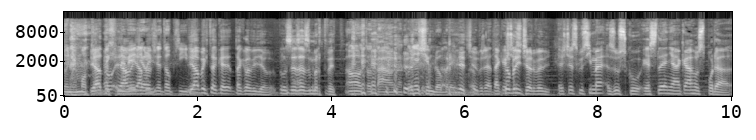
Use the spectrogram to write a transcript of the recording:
do němoty, já abych nevěděl, bych, že to přijde. Já bych také, takhle viděl. Prostě ze zmrtvit. No, totálně, jako něčím dobrým. Něčím. Dobře, tak Dobrý ještě, červený. ještě zkusíme Zuzku, jestli je nějaká hospoda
